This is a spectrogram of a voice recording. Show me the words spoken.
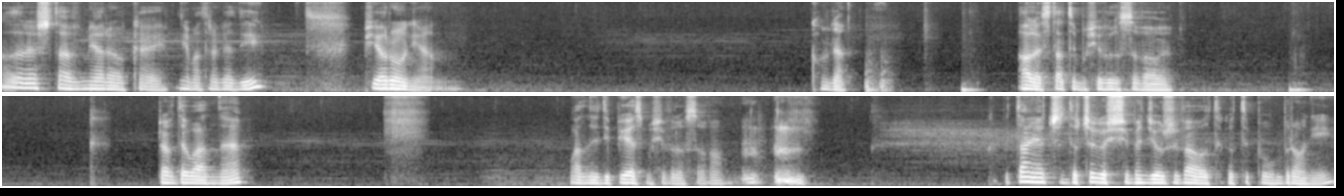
Ale reszta w miarę ok. Nie ma tragedii. Piorunian. Kurde. Ale staty mu się wylosowały. Naprawdę ładne. Ładny DPS mu się wylosował. Pytanie, czy do czegoś się będzie używało tego typu broni.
